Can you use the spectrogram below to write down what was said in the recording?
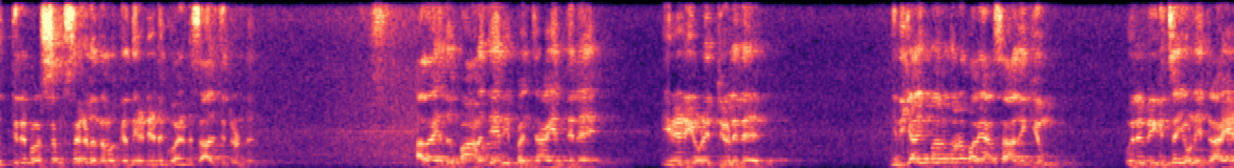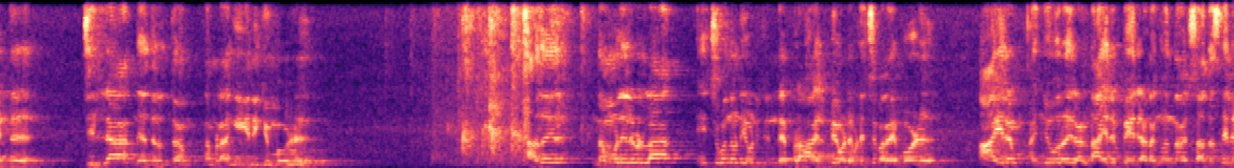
ഒത്തിരി പ്രശംസകൾ നമുക്ക് നേടിയെടുക്കുവാനായിട്ട് സാധിച്ചിട്ടുണ്ട്. അതായത് പാണഞ്ചേരി പഞ്ചായത്തിലെ ഏഴ് യൂണിറ്റുകളിൽ എനിക്ക് അഭിമാനത്തോടെ പറയാൻ സാധിക്കും. ഒരു മികച്ച യൂണിറ്റായിട്ട് ജില്ലാ നേതൃത്വം നമ്മൾ അംഗീകരിക്കുമ്പോൾ അത് നമ്മളിലുള്ള ഈ ചുവന്ന യൂണിറ്റിന്റെ പ്രാഗൽഭ്യം അവിടെ വിളിച്ച് പറയുമ്പോൾ ആയിരം അഞ്ഞൂറ് രണ്ടായിരം പേര് അടങ്ങുന്ന ഒരു സദസ്സിൽ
